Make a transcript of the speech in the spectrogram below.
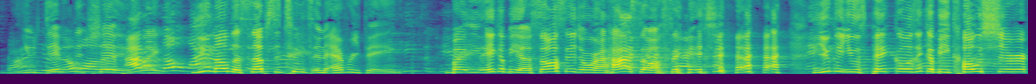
Why you do dip know the chip. I don't Like, know why You know the substitutes and everything. It keeps appearing But you- it could be a sausage or a hot sausage. you could use pickles. It could be kosher.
